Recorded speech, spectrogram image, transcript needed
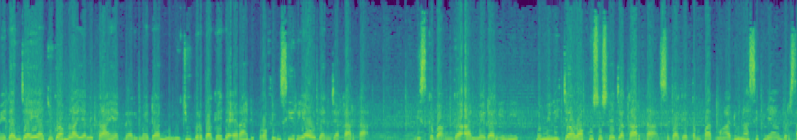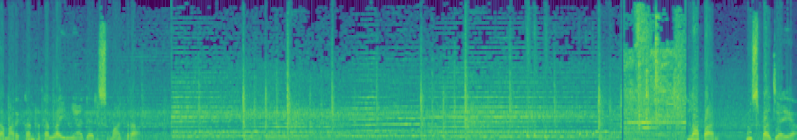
Medan Jaya juga melayani trayek dari Medan menuju berbagai daerah di Provinsi Riau dan Jakarta. Bis kebanggaan Medan ini memilih Jawa khususnya Jakarta sebagai tempat mengadu nasibnya bersama rekan-rekan lainnya dari Sumatera. Puspa Jaya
